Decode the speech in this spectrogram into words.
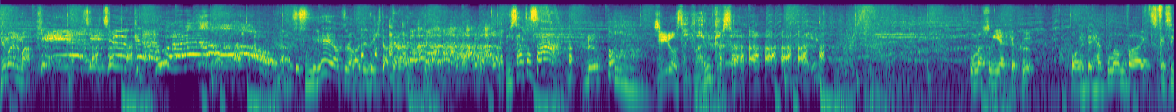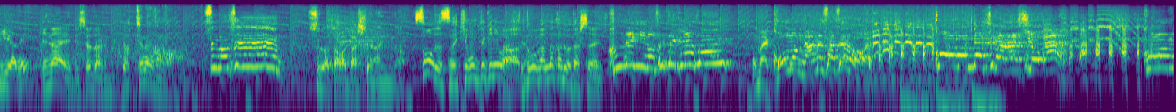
沼沼。冷やし中華すげえ奴らが出てきたってなります美里さん。ルッポン二郎さんに悪いからさ。うますぎ薬局。ポイント100万倍つけすぎやね。いないですよ誰も。やってないかな。すいません。姿は出してないんだ。そうですね基本的には動画の中では出してない。船に乗せてください。お前肛門舐めさせろおい。肛門出しがらしようが。肛門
